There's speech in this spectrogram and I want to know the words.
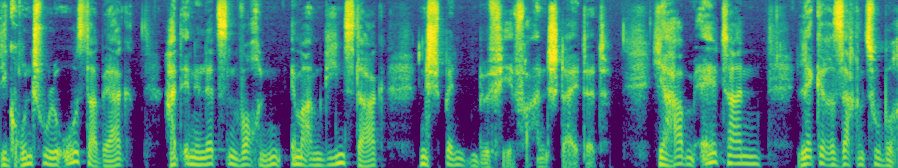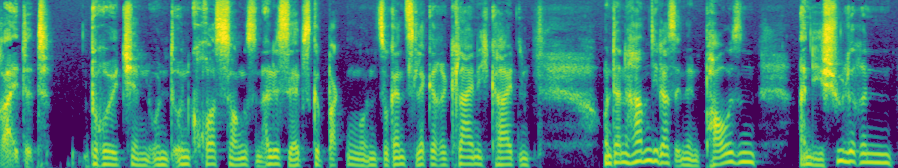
Die Grundschule Osterberg hat in den letzten Wochen immer am Dienstag ein Spendenbuffet veranstaltet. Hier haben Eltern leckere Sachen zubereitet. Brötchen und, und Croissants und alles selbst gebacken und so ganz leckere Kleinigkeiten. Und dann haben die das in den Pausen an die Schülerinnen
